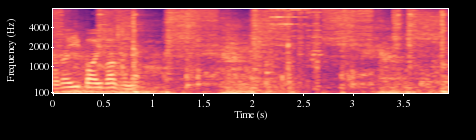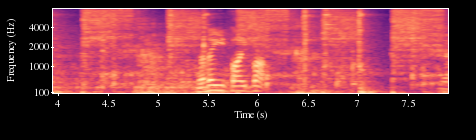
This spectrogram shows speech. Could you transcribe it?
找到一包一包啃的，找到一包一包。可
